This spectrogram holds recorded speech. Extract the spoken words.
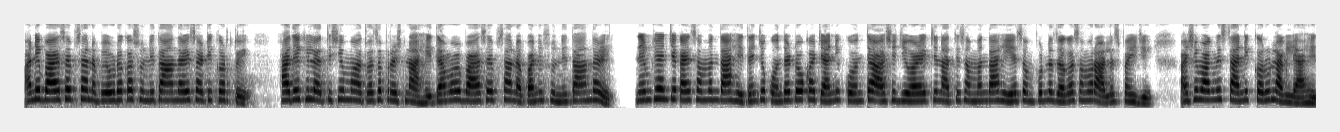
आणि बाळासाहेब सानप एवढं का सुनीता आंधळेसाठी करतोय? हा देखील अतिशय महत्त्वाचा प्रश्न आहे. त्यामुळे बाळासाहेब सानप आणि सुनीता आंधळे नेमके यांचे काय संबंध आहे? त्यांचे कोणत्या टोकाचे आणि कोणत्या असे जिव्हाळ्याचे नातेसंबंध आहे हे संपूर्ण जगासमोर आलंच पाहिजे अशी मागणी स्थानिक करू लागले आहेत.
